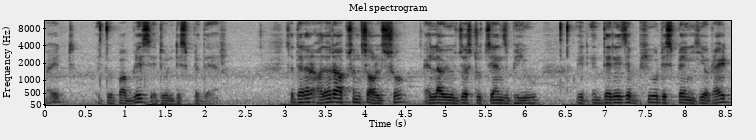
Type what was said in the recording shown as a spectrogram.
right? If you publish it will display there. So there are other options also. Allow users to change view. It, it, there is a view displaying here right?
